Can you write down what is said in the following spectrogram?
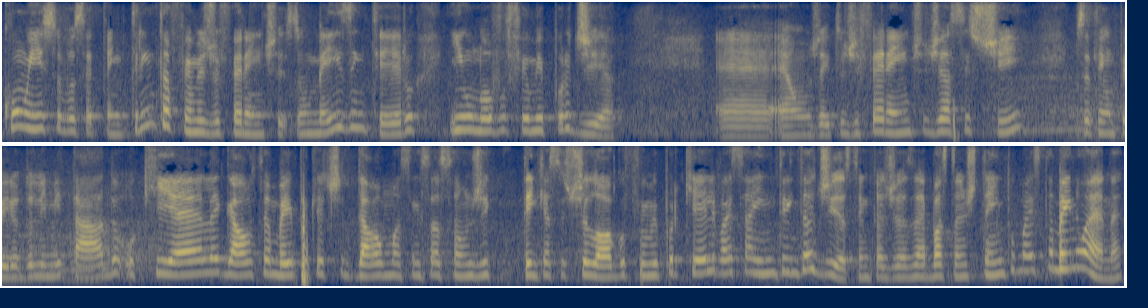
Com isso você tem 30 filmes diferentes o mês inteiro e um novo filme por dia. É, é, um jeito diferente de assistir. Você tem um período limitado, o que é legal também porque te dá uma sensação de tem que assistir logo o filme porque ele vai sair em 30 dias. 30 dias é bastante tempo, mas também não é, né?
